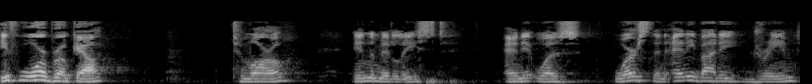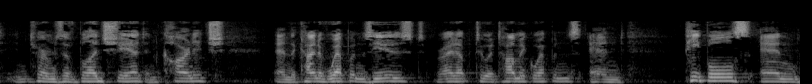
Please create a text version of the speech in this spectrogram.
If war broke out tomorrow in the Middle East and it was worse than anybody dreamed in terms of bloodshed and carnage and the kind of weapons used right up to atomic weapons and peoples and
